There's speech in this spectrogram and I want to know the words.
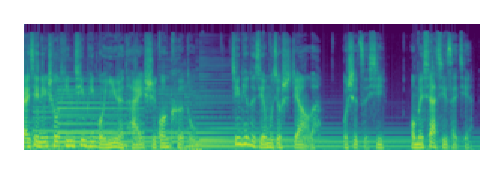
感谢您收听青苹果音乐台时光刻度，今天的节目就是这样了，我是子熙，我们下期再见。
